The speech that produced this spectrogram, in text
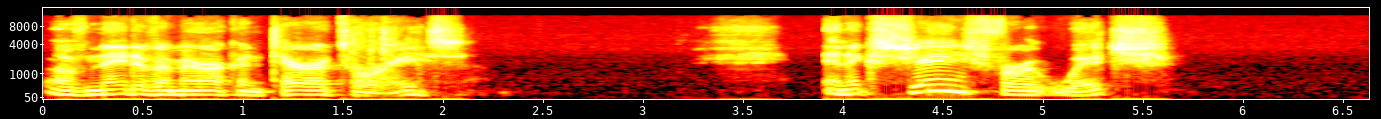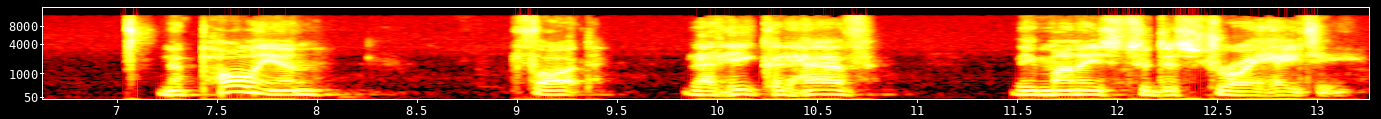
of Native American territories, in exchange for which Napoleon thought that he could have the monies to destroy Haiti.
